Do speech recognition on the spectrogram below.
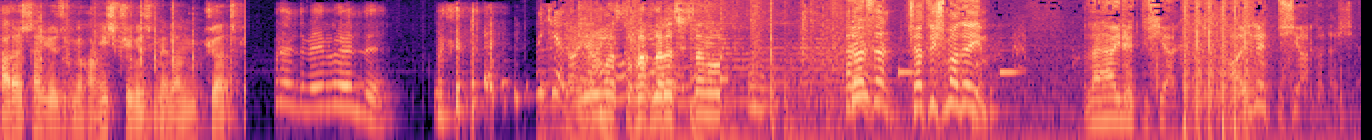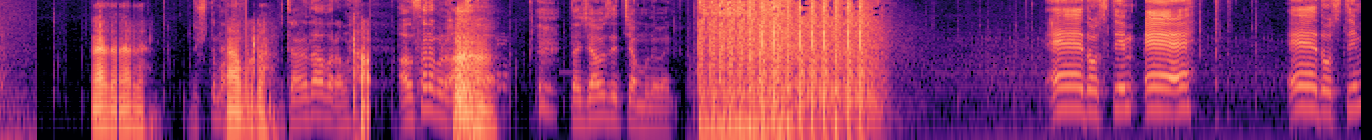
Araçlar gözükmüyor kanka hiçbir şey gözükmüyor. Ben bir Q atıp öldü memur öldü. Can Yılmaz sokaklara çıksan o... Ararsan çatışmadayım. Lan hayret bir şey arkadaş. Hayret bir şey arkadaş ya. Nerede nerede? Düştüm Ha abi. burada. Bir tane daha var ama. Tamam. Alsana bunu alsana. Tecavüz edeceğim bunu ben. Ee dostum ee. Ee dostum.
